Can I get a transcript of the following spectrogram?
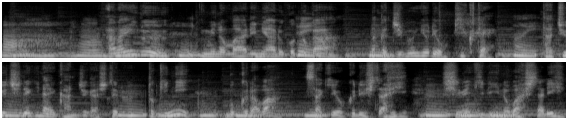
あー。あらゆるうん身の回りにあることが、なんか自分より大きくて、はい。太刀打ちできない感じがしてる時に、僕らは先送りしたり、締め切り伸ばしたり、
